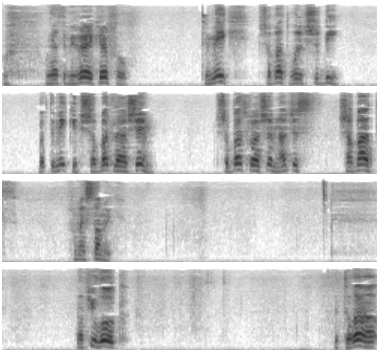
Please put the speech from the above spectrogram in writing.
We have to be very careful to make Shabbat what it should be. We have to make it Shabbat la Hashem. Shabbat for Hashem, not just Shabbat for my stomach. Now, if you look, the Torah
